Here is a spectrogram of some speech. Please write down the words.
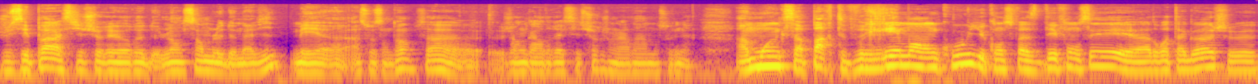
Je sais pas si je serais heureux de l'ensemble de ma vie, mais euh, à 60 ans, ça, euh, j'en garderai, c'est sûr que j'en garderai mon souvenir. À moins que ça parte vraiment en couille, qu'on se fasse défoncer à droite à gauche, euh,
